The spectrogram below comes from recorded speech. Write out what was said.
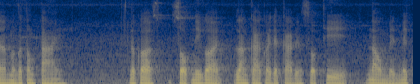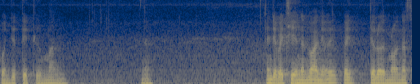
นะมันก็ต้องตาย แล้วก็ศพนี้ก็ร่างกายก็อาจจะกลายเป็นศพที่เน่าเหม็น ไม่ควรยึดติดถือมั่นนะ ฉันจะไปเถียงกันว่าเนี่ยไปเจริญมรณส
